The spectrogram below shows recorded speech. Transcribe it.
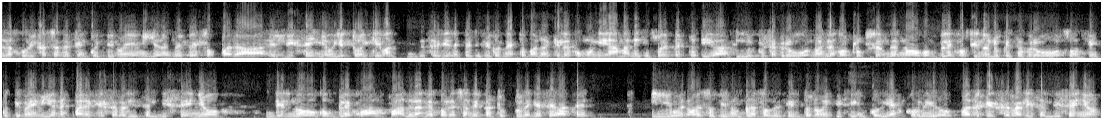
la adjudicación de 59 millones de pesos para el diseño, y esto hay que ser bien específico en esto para que la comunidad maneje sus expectativas. Lo que se aprobó no es la construcción del nuevo complejo, sino lo que se aprobó son 59 millones para que se realice el diseño del nuevo complejo ANFA, de la mejoración de infraestructura que se va a hacer. Y bueno, eso tiene un plazo de 195 días corridos para que se realice el diseño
